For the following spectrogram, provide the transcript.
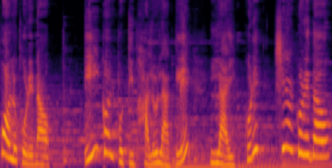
ফলো করে নাও। এই গল্পটি ভালো লাগলে লাইক করে শেয়ার করে দাও।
